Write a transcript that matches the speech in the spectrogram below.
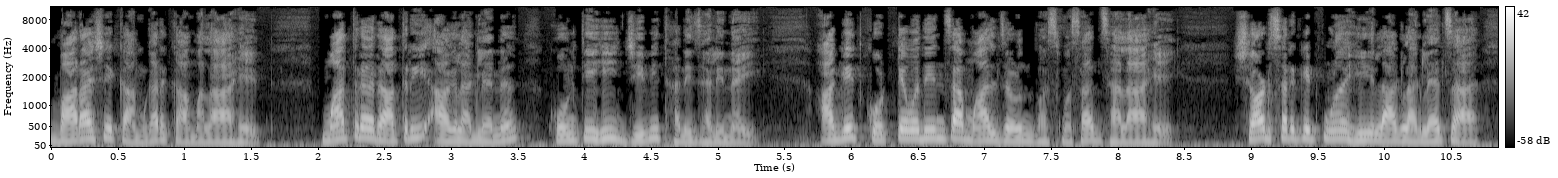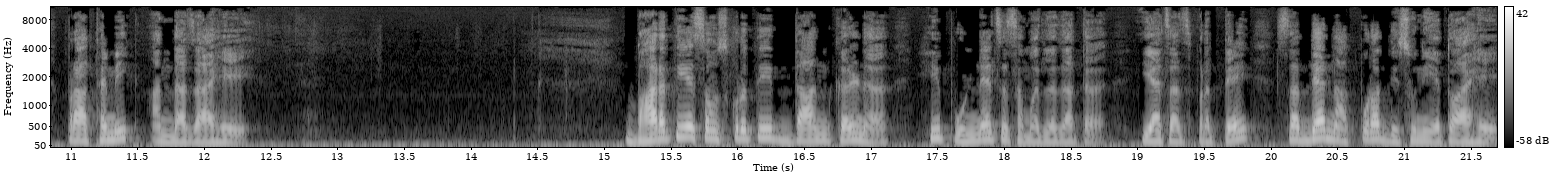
बाराशे कामगार कामाला आहेत. मात्र रात्री आग लागल्यानं कोणतीही जीवितहानी झाली नाही. आगीत कोट्यवधींचा माल जळून भस्मसात झाला आहे. शॉर्ट सर्किटमुळे ही लाग लागल्याचा प्राथमिक अंदाज आहे. भारतीय संस्कृतीत दान करणं ही पुण्याचं समजलं जातं. याचाच प्रत्यय सध्या नागपुरात दिसून येतो आहे.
